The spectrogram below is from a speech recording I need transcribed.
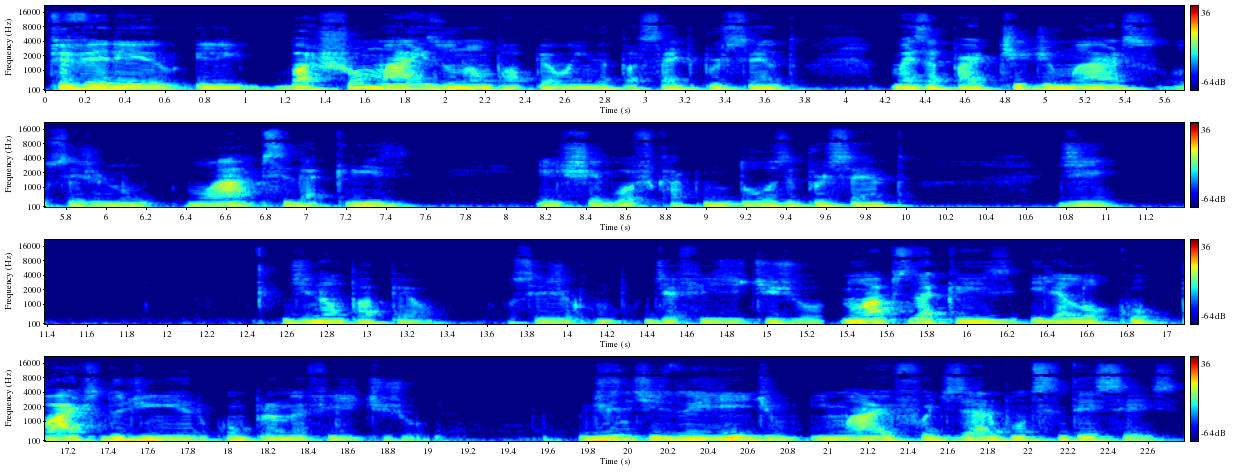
Fevereiro, ele baixou mais o não papel ainda para 7%, mas a partir de março, ou seja, no, no ápice da crise, ele chegou a ficar com 12% de de não papel, ou seja, de FIs de tijolo. No ápice da crise, ele alocou parte do dinheiro comprando FIs de tijolo. O dividend do Iridium em maio foi de 0,66.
